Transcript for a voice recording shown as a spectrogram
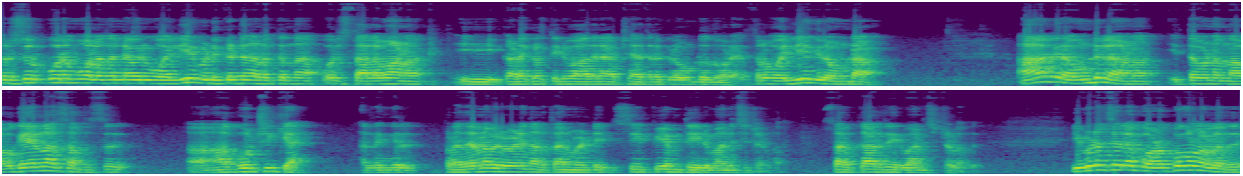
തൃശ്ശൂർ പൂരം പോലെ തന്നെ ഒരു വലിയ വെടിക്കെട്ട് നടക്കുന്ന ഒരു സ്ഥലമാണ് ഈ കടക്കൽ തിരുവാതിര ക്ഷേത്ര ഗ്രൗണ്ട് എന്ന് പറയുന്നത്. അത്ര വലിയ ഗ്രൗണ്ടാണ് ആ ഗ്രൗണ്ടിലാണ് ഇത്തവണ നവകേരള സദസ്സ് ആഘോഷിക്കാൻ അല്ലെങ്കിൽ പ്രചരണ പരിപാടി നടത്താൻ വേണ്ടി സി പി എം തീരുമാനിച്ചിട്ടുള്ളത്. സർക്കാർ തീരുമാനിച്ചിട്ടുള്ളത്. ഇവിടെ ചില കുഴപ്പങ്ങളുള്ളത്.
